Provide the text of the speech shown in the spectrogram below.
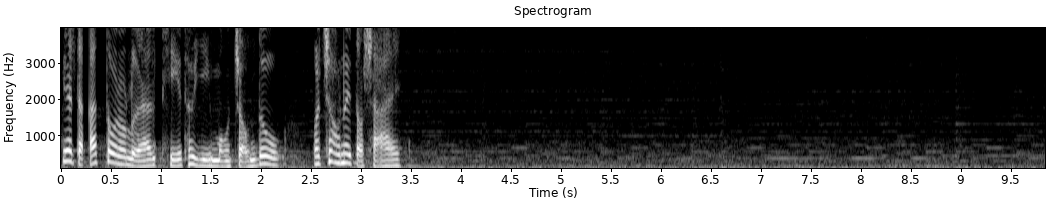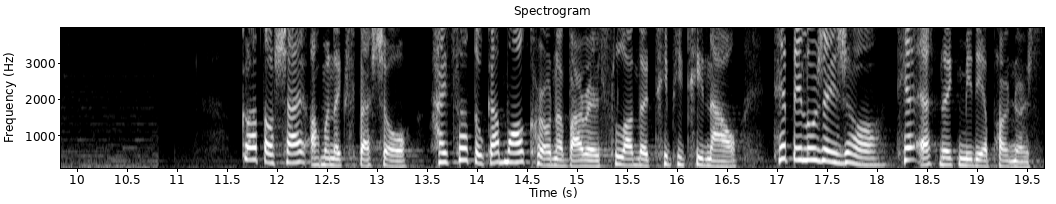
因为大家多咗两题，佢愿望做到，我做呢度晒。 Gato Shai Almanac Special. Hai cho tụ cá mò coronavirus lần nơi TPT Now. Thế bê lô dây dò, thế Ethnic Media Partners.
